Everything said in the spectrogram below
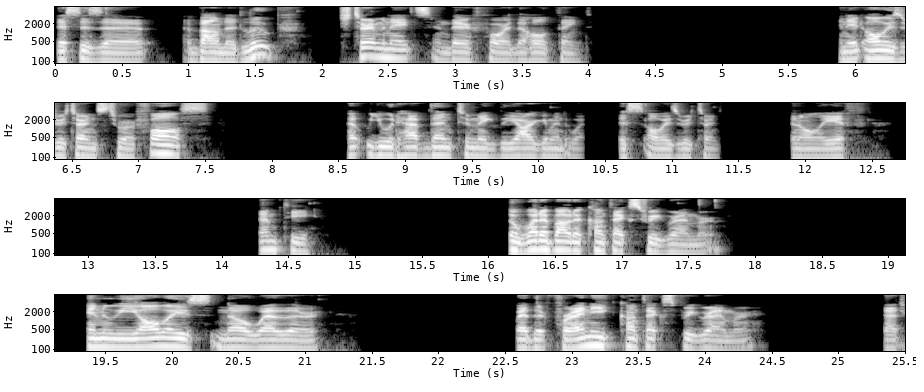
this is a, a bounded loop, which terminates, and therefore the whole thing. And it always returns true or false. You would have then to make the argument this always returns and only if empty. So what about a context-free grammar? Can we always know whether whether for any context-free grammar that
